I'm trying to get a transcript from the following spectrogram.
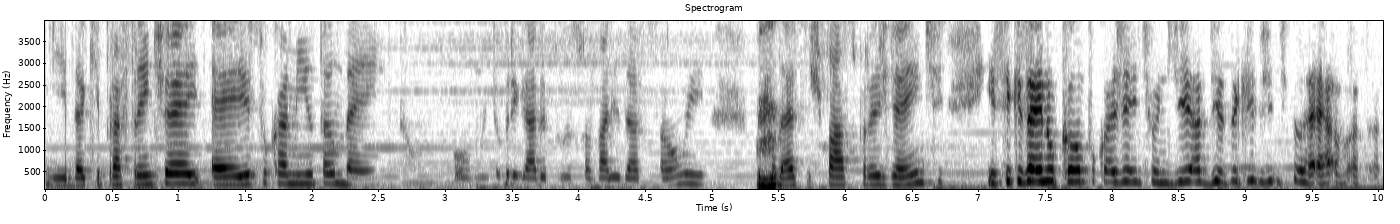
E daqui pra frente é, é esse o caminho também. Pô, muito obrigada pela sua validação e por dar esse espaço pra gente. E se quiser ir no campo com a gente um dia, avisa que a gente leva.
